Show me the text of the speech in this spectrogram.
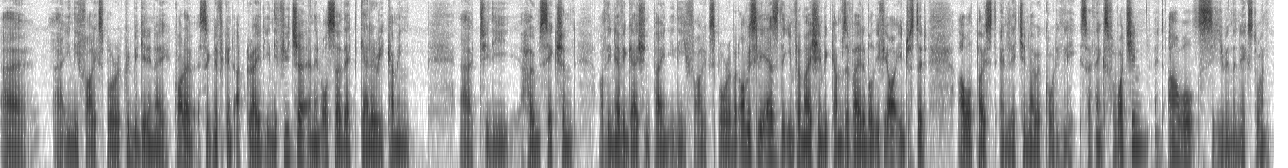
Uh, uh, in the File Explorer could be getting a quite a significant upgrade in the future, and then also that gallery coming uh, to the home section of the navigation pane in the File Explorer. But obviously, as the information becomes available, if you are interested, I will post and let you know accordingly. So thanks for watching, and I will see you in the next one.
